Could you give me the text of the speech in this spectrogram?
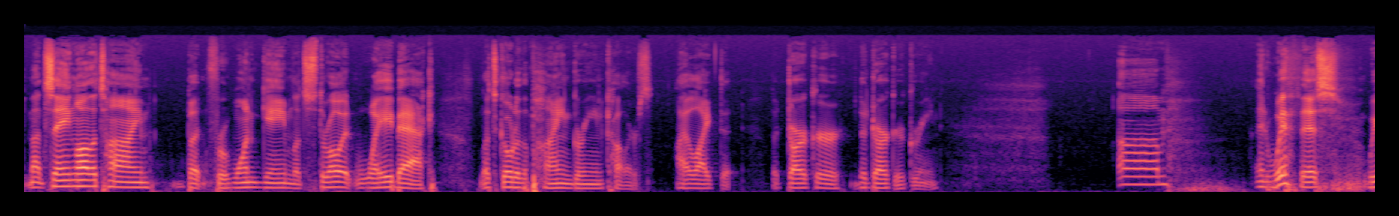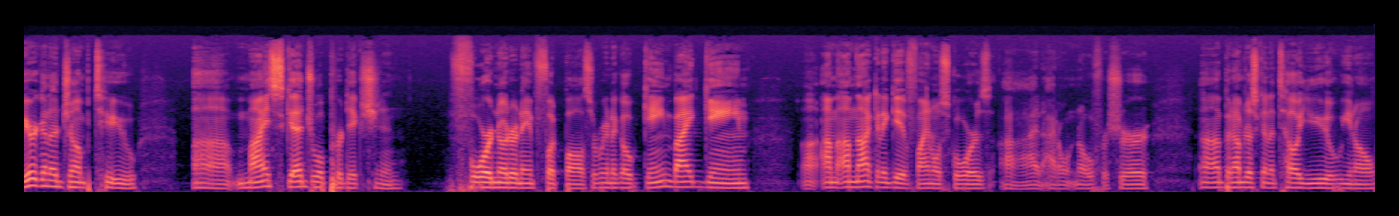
I'm not saying all the time, but for one game, let's throw it way back. Let's go to the pine green colors. I liked it. The darker the darker green. Um and with this, we are going to jump to uh, my schedule prediction for Notre Dame football. So we're going to go game by game. Uh, I'm, I'm not going to give final scores. Uh, I, I don't know for sure. Uh, but I'm just going to tell you, you know,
